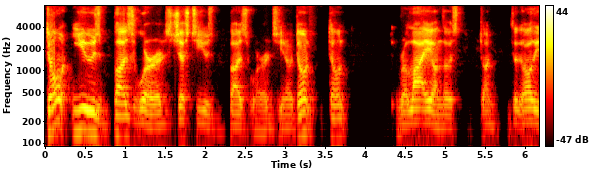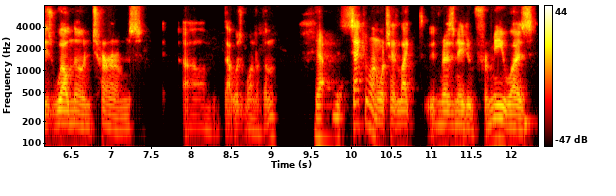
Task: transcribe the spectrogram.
don't use buzzwords just to use buzzwords. You know, don't don't rely on those on all these well-known terms. Um, that was one of them. Yeah. the second one, which I liked and resonated for me, was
